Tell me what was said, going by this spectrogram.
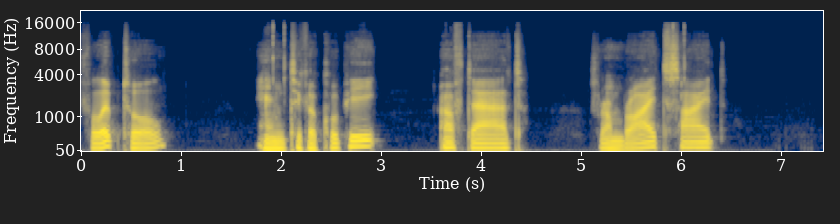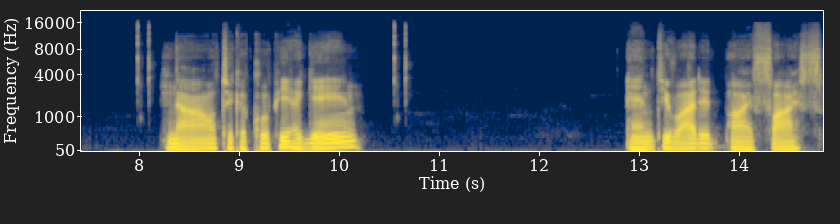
flip tool and take a copy of that from right side. Now take a copy again and divide it by 5.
